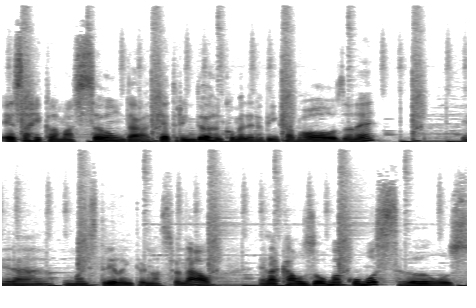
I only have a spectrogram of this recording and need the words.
essa reclamação da Catherine Durham, como ela era bem famosa, né? Era uma estrela internacional, ela causou uma comoção. Os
